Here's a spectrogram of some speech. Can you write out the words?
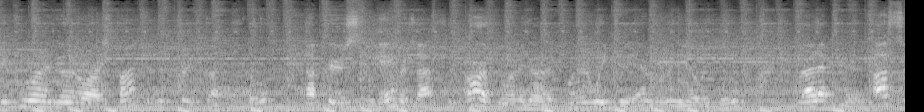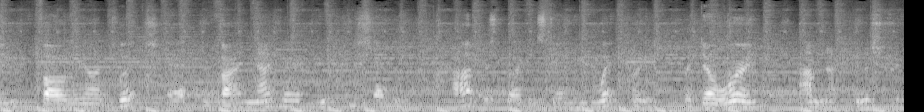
If you want to go to our sponsor, it's pretty fucking cool. Up here's some gamers option. Or if you want to go to Twitter, we do every video we do right up here. Also, you follow me on Twitch at Divine Nightmare 57. I'll just fucking stand here and wait for you. But don't worry, I'm not gonna stream.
